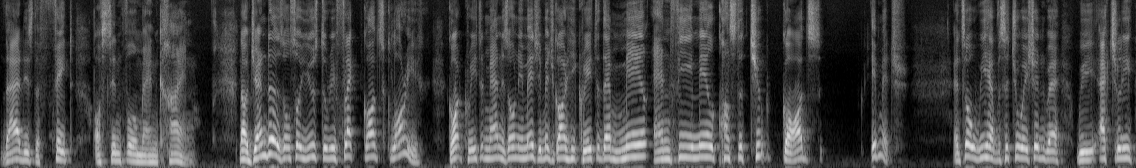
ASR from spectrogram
That is the fate of sinful mankind. Now, gender is also used to reflect God's glory. God created man in his own image. Image God, he created them. Male and female constitute God's image. And so we have a situation where we actually,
